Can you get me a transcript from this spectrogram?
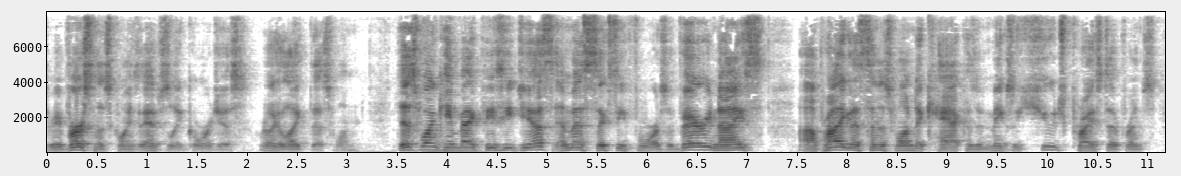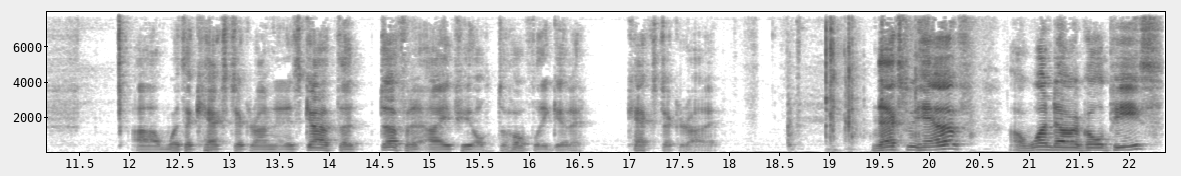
The reverse in this coin is absolutely gorgeous. Really like this one. This one came back PCGS MS64. So very nice. I'm probably going to send this one to CAC because it makes a huge price difference uh, with a CAC sticker on it. It's got the definite eye appeal to hopefully get a CAC sticker on it. Next we have a $1 gold piece.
